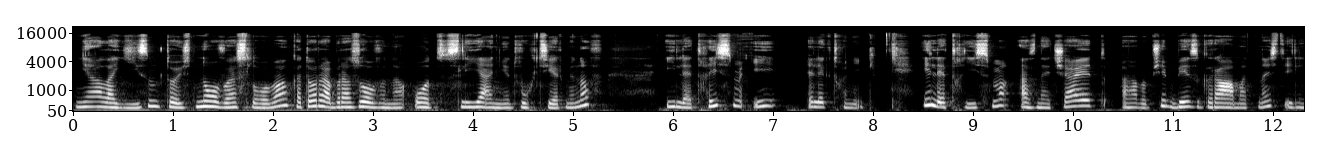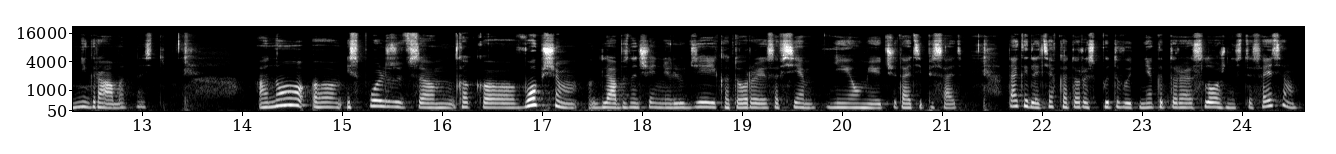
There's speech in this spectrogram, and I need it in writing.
неологизм, то есть новое слово, которое образовано от слияния двух терминов – иллетризм и электроник. Иллетризм означает а, вообще безграмотность или неграмотность. Оно э, используется как э, в общем для обозначения людей, которые совсем не умеют читать и писать, так и для тех, которые испытывают некоторые сложности с этим.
